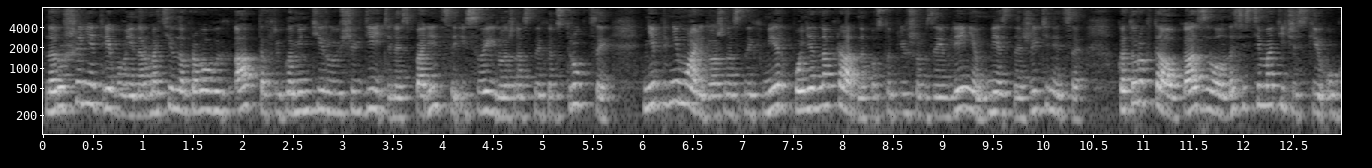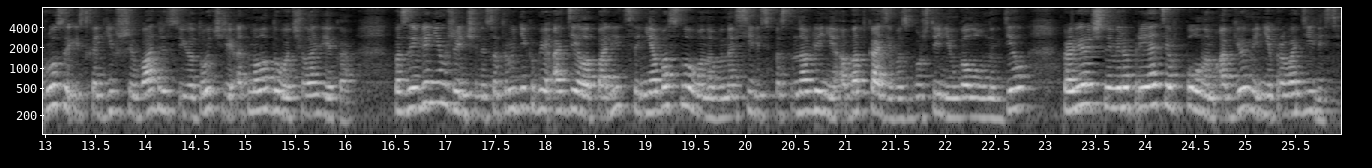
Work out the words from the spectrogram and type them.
в нарушение требований нормативно-правовых актов, регламентирующих деятельность полиции и своих должностных инструкций, не принимали должностных мер по неоднократно поступившим заявлениям местной жительницы, в которых та указывала на систематические угрозы, исходившие в адрес ее дочери от молодого человека. По заявлениям женщины, сотрудниками отдела полиции не обоснованно необоснованно выносились постановления об отказе в возбуждении уголовных дел, проверочные мероприятия в полном объеме не проводились.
